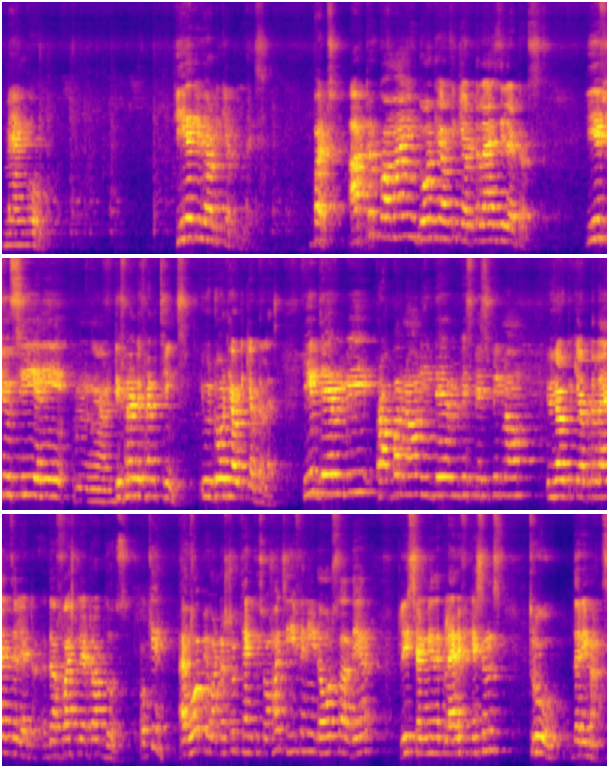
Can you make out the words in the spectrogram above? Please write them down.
mango. Here you have to capitalize. But after comma you don't have to capitalize the letters. If you see any mm, different different things you don't have to capitalize. If there will be proper noun if there will be specific noun you have to capitalize the letter the first letter of those. Okay? I hope you understood. Thank you so much. If any doubts are there please send me the clarifications through the remarks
